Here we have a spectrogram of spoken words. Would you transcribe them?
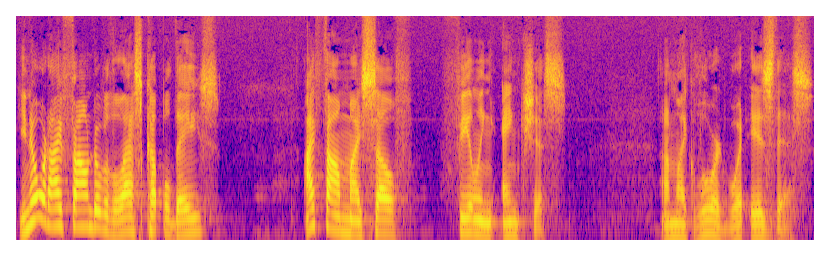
You know what I found over the last couple days? I found myself feeling anxious. I'm like, Lord, what is this?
